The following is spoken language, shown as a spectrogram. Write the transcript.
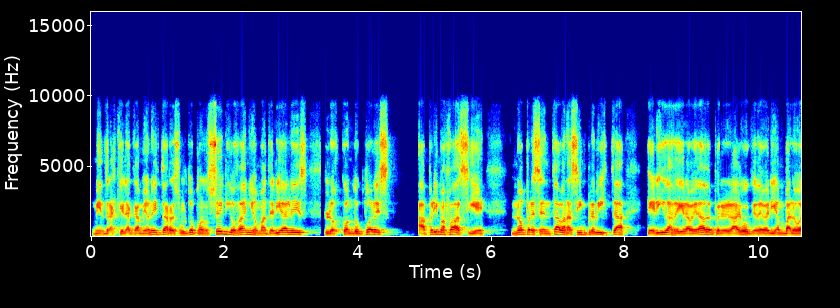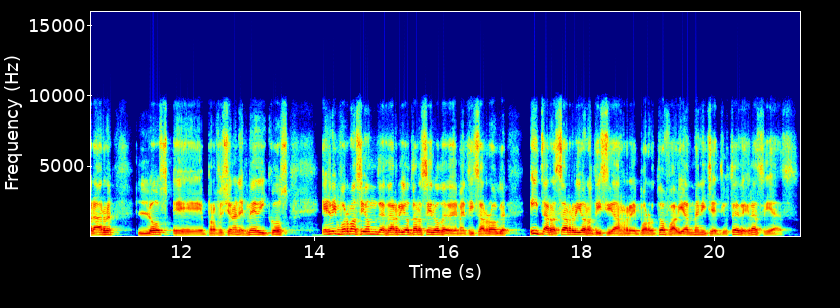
mientras que la camioneta resultó con serios daños materiales. Los conductores a prima facie no presentaban a simple vista heridas de gravedad, pero era algo que deberían valorar los eh, profesionales médicos. Es la información desde Río Tercero, desde Metiza Rock y Tercer Río Noticias, reportó Fabián Menichetti. Ustedes, gracias.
